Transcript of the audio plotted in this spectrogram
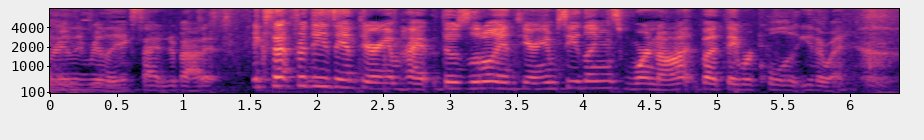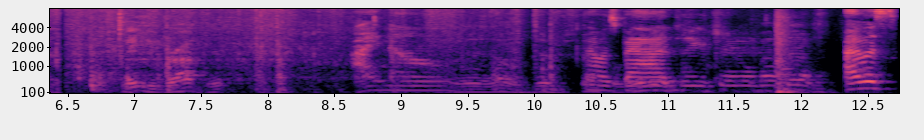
really, really excited about it. Except for these anthurium, those little anthurium seedlings were not, but they were cool either way. I think you dropped it. I know. That was disrespectful. That was bad. take a channel about that. I was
